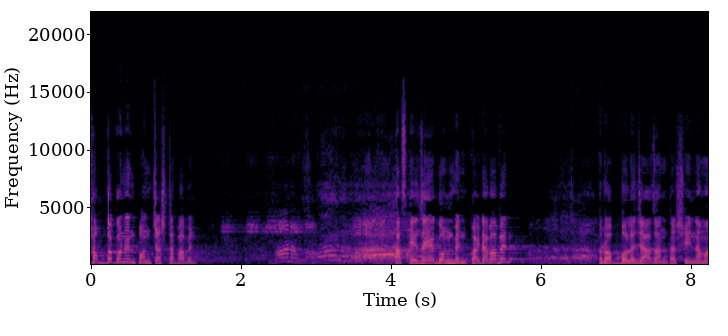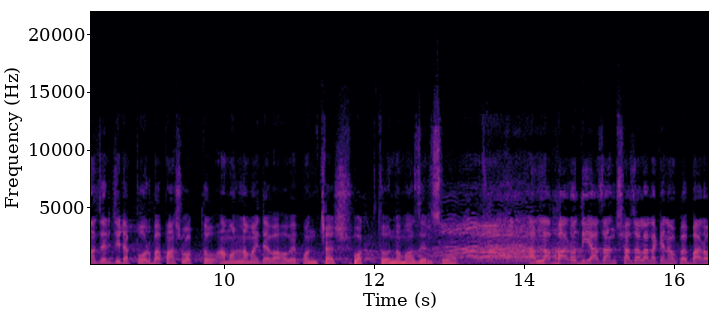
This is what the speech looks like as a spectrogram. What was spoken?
শব্দ গণেন পঞ্চাশটা পাবেন। আজকে জায়গা গণবেন কয়টা পাবেন? রব বলে যে আজানটা সেই নামাজের যেটা পড়বা পাঁচ ওয়াক্ত আমল নামায় দেওয়া হবে পঞ্চাশ ওয়াক্ত নামাজের সোয়াব। আল্লাহ বারো দিয়ে আজান সাজালা কেন? কয় বারো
